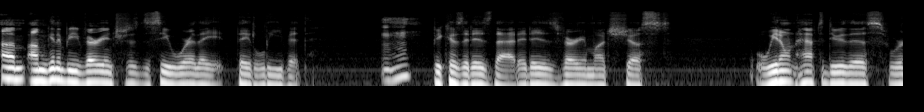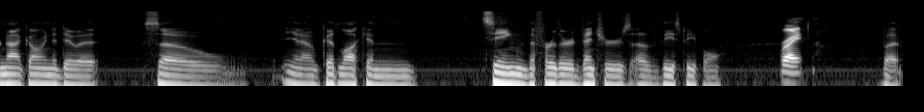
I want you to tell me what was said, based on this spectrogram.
I'm I'm gonna be very interested to see where they they leave it hmm because it is that. It is very much just we don't have to do this. We're not going to do it. So, you know, good luck in seeing the further adventures of these people. Right. But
